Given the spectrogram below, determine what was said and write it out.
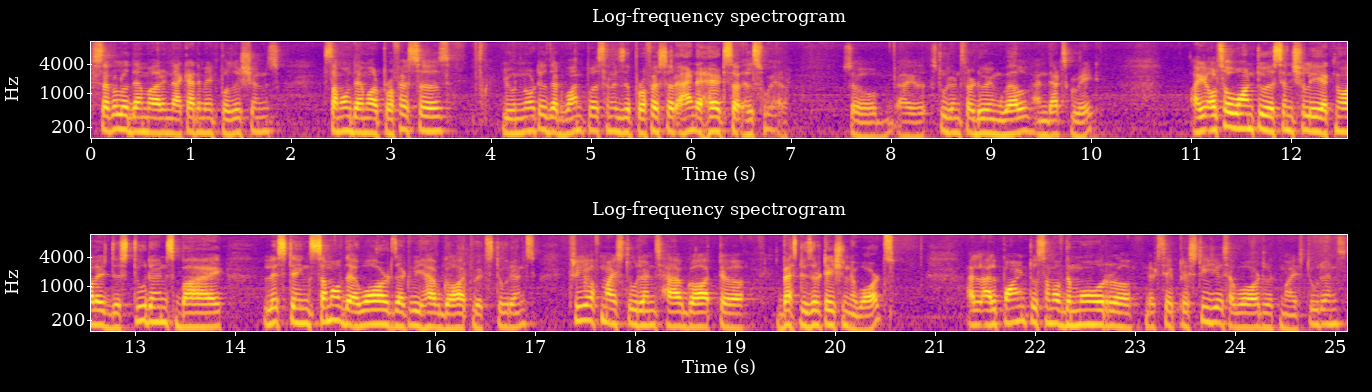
Several of them are in academic positions. Some of them are professors. You'll notice that one person is a professor and a head elsewhere. So uh, students are doing well, and that's great. I also want to essentially acknowledge the students by listing some of the awards that we have got with students. Three of my students have got uh, best dissertation awards. I'll, I'll, point to some of the more, uh, let's say, prestigious awards with my students.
